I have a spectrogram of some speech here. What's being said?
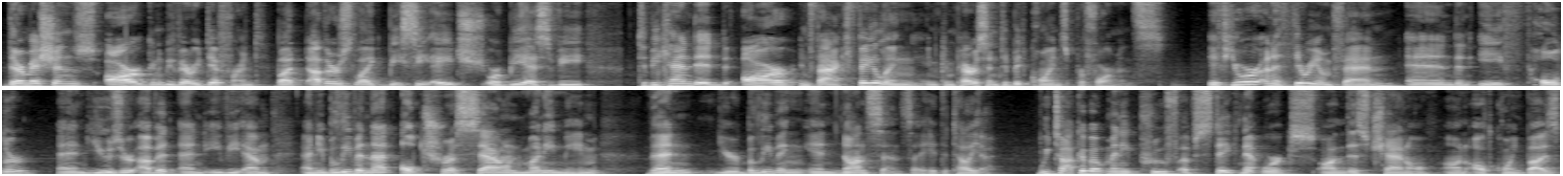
Their missions are going to be very different, but others like BCH or BSV, to be candid, are in fact failing in comparison to Bitcoin's performance. If you're an Ethereum fan and an ETH holder and user of it and EVM, and you believe in that ultrasound money meme, then you're believing in nonsense, I hate to tell you. We talk about many proof of stake networks on this channel on Altcoin Buzz,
